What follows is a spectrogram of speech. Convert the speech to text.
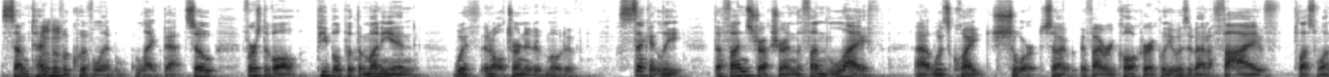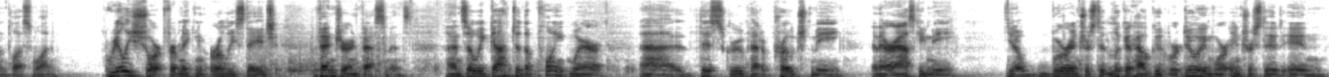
some type mm-hmm. of equivalent like that. So, first of all, people put the money in with an alternative motive. Secondly, the fund structure and the fund life uh, was quite short. So if I recall correctly, it was about a five plus one plus one. Really short for making early stage venture investments. And so we got to the point where uh, this group had approached me and they were asking me, you know, we're interested, look at how good we're doing, we're interested in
